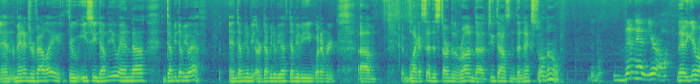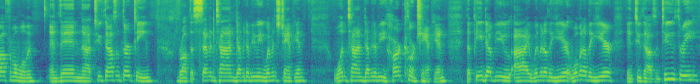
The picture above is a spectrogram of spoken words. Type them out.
and manager valet through ECW and uh, WWF and WW or WWF WWE whatever. Um, like I said, this started the run. The 2000, the next. Oh no, Then we had a year off. they had a year off from a woman, and then uh, 2013 brought the seven-time WWE Women's Champion, one-time WWE Hardcore Champion, the PWI Women of the Year, Woman of the Year in 2002, three,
